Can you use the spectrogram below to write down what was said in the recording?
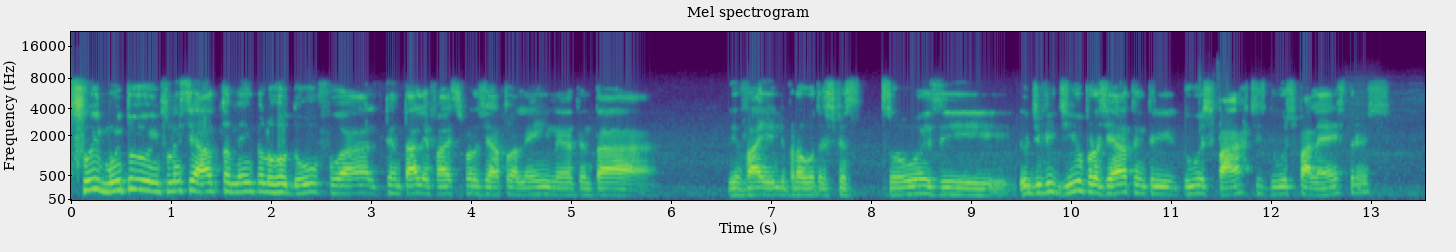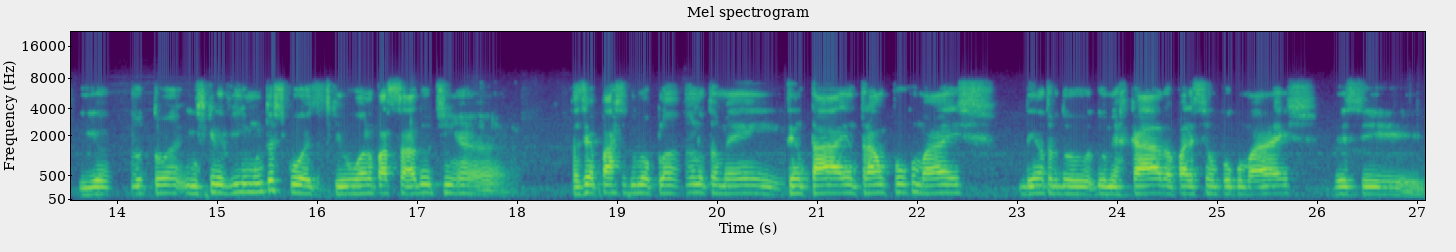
fui muito influenciado também pelo Rodolfo a tentar levar esse projeto além, né? Tentar levar ele para outras pessoas e eu dividi o projeto entre duas partes, duas palestras e eu, eu tô, inscrevi em muitas coisas, que o ano passado eu tinha... Fazia parte do meu plano também tentar entrar um pouco mais dentro do, do mercado, aparecer um pouco mais, ver se,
